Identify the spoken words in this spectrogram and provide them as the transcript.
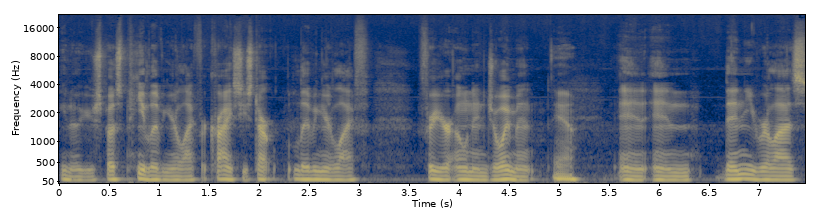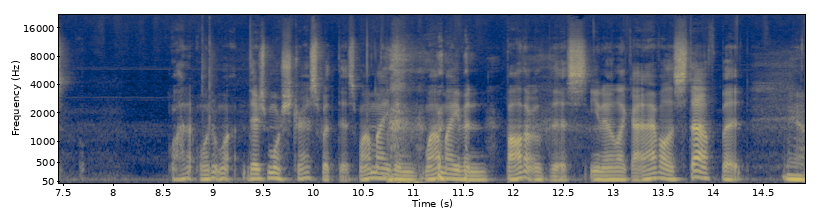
you know you're supposed to be living your life for Christ. You start living your life for your own enjoyment, yeah. And and then you realize why, what, what there's more stress with this. Why am i even why am i even bothering with this? You know like i have all this stuff but yeah.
